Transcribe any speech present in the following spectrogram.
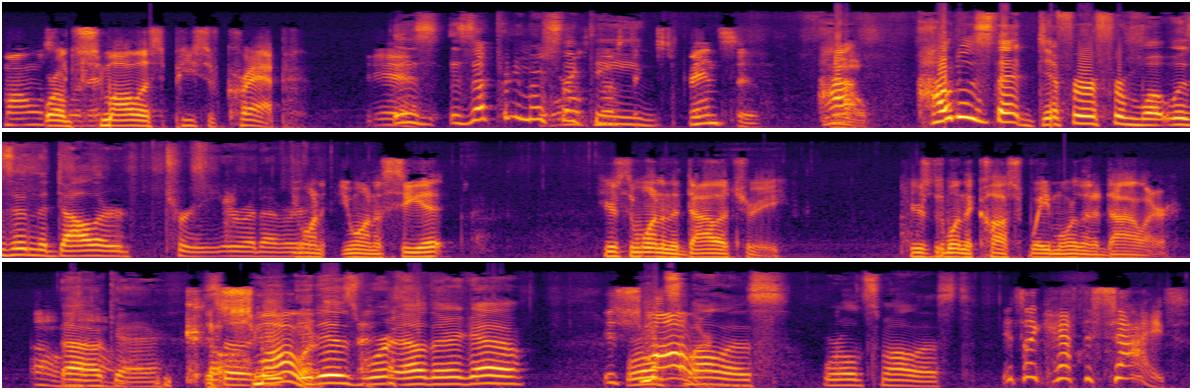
smallest. World's smallest piece of crap. Yeah. Is is that pretty much the like world's most the expensive. how, No. how does that differ from what was in the Dollar Tree or whatever? You want you want to see it? Here's the one in the Dollar Tree. Here's the one that costs way more than a dollar. Oh, oh, no. okay. It's So it- smaller. it is. wor- Oh, there you go. It's World's smaller. smallest. World's smallest. It's like half the size.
